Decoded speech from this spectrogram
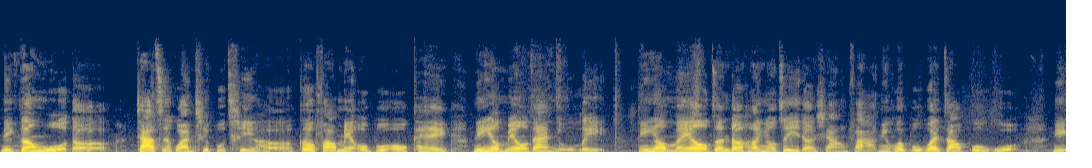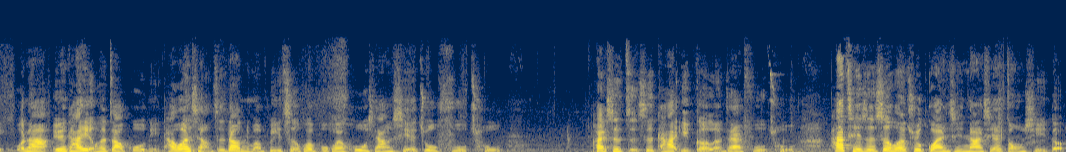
你跟我的价值观契不契合，各方面 O 不 OK，你有没有在努力，你有没有真的很有自己的想法，你会不会照顾我？你那因为他也会照顾你，他会想知道你们彼此会不会互相协助付出。还是只是他一个人在付出，他其实是会去关心那些东西的。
